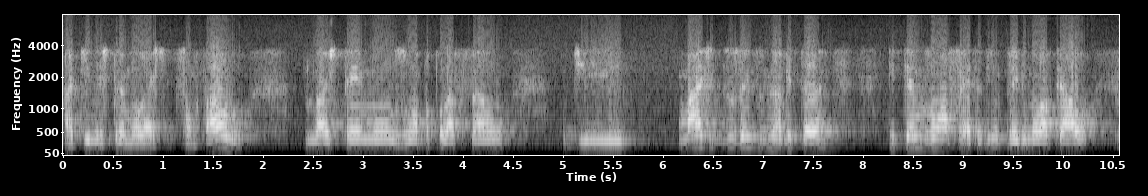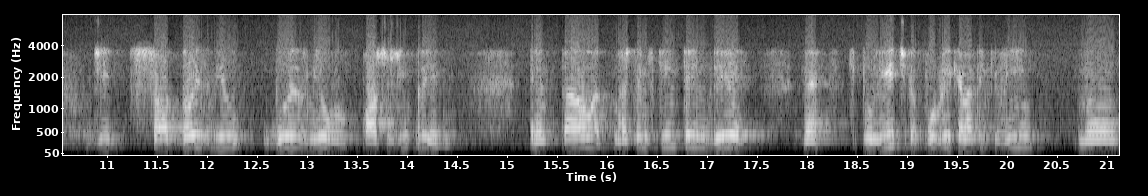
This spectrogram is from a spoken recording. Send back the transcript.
aqui no extremo oeste de São Paulo, nós temos uma população de mais de 200 mil habitantes e temos uma oferta de emprego no local de só 2 mil, 2 mil postos de emprego. Então, nós temos que entender né, que política pública ela tem que vir num,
